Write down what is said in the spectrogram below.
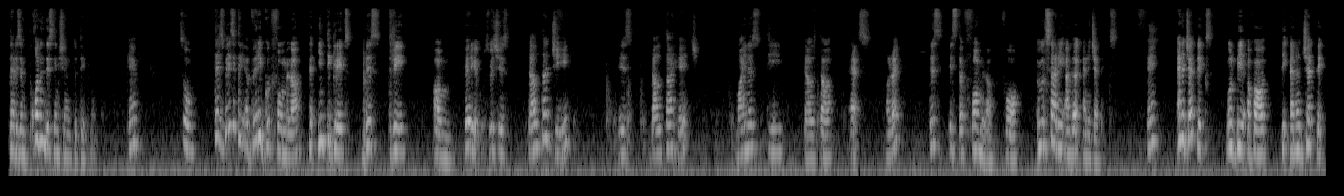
That is important distinction to take note, okay? So there's basically a very good formula that integrates these three um, variables, which is delta G is delta H minus T delta S. All right. This is the formula for, we will study under energetics. Okay. Energetics will be about the energetic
